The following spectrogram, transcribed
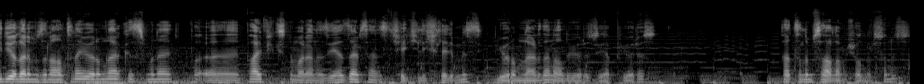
Videolarımızın altına yorumlar kısmına e, Payfix numaranızı yazarsanız çekilişlerimiz yorumlardan alıyoruz, yapıyoruz. Katılım sağlamış olursunuz.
